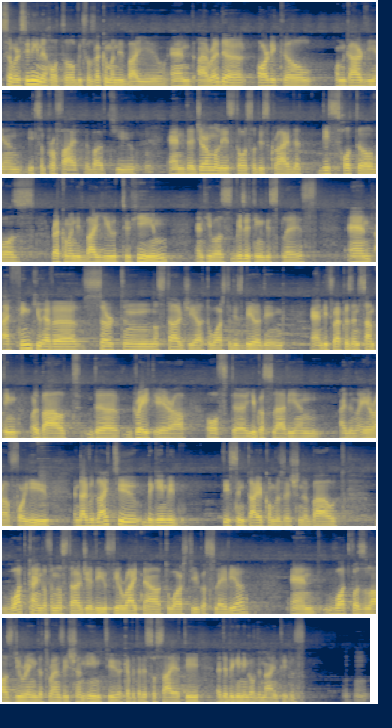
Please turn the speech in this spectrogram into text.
So we're sitting in a hotel which was recommended by you, and I read an article on Guardian. It's a profile about you, mm-hmm. and the journalist also described that this hotel was recommended by you to him, and he was visiting this place. And I think you have a certain nostalgia towards this building, and it represents something about the great era of the Yugoslavian, I don't know, era for you. And I would like to begin with this entire conversation about what kind of a nostalgia do you feel right now towards Yugoslavia? And what was lost during the transition into a capitalist society at the beginning of the 90s? Mm-hmm.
